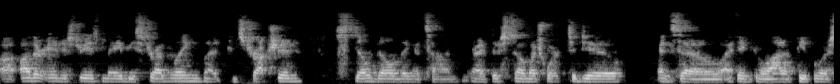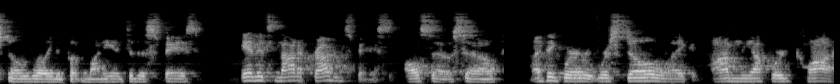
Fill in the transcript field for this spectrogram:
uh, other industries may be struggling, but construction still building a ton, right? There's so much work to do. And so I think a lot of people are still willing to put money into this space. And it's not a crowded space also. So I think we're we're still like on the upward climb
